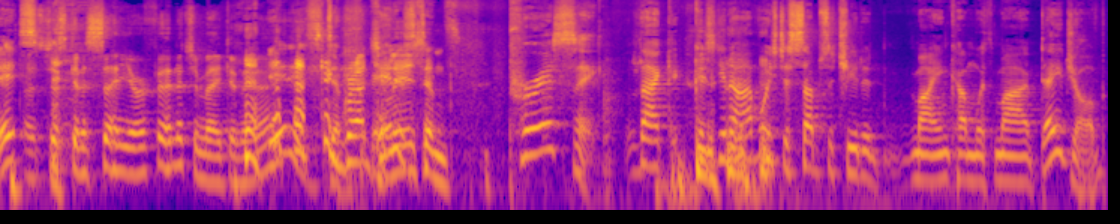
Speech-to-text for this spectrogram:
It's, I was just going to say you're a furniture maker. There. it is congratulations, depressing. Like because you know I've always just substituted my income with my day job,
